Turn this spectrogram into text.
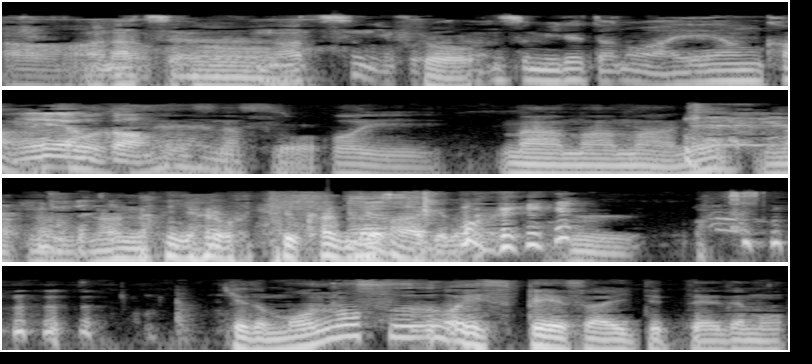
ああ、夏うん。夏にフラダンス見れたのはええやんか。ええやんか。ね、夏っぽい。まあまあまあね、な、な、なんなんやろうっていう感じだったけど。うん。けど、ものすごいスペース空いてて、でも、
